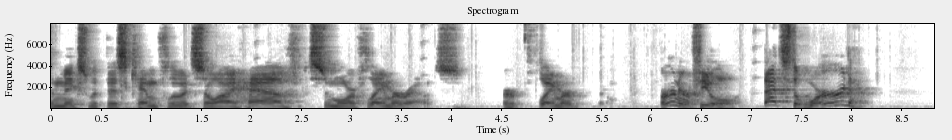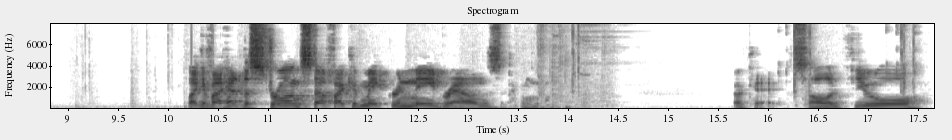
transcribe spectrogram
to mix with this chem fluid so I have some more flamer rounds. Or flamer... Burner fuel! That's the word! Like, if I had the strong stuff, I could make grenade rounds. Okay, solid fuel.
